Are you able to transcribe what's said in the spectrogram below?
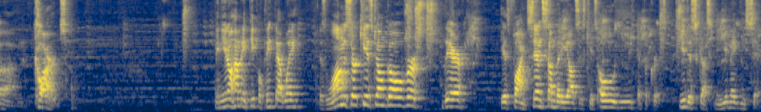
um, cards. And you know how many people think that way? As long as their kids don't go over there, it's fine. Send somebody else's kids. Oh, ye hypocrites. You disgust me. You make me sick.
